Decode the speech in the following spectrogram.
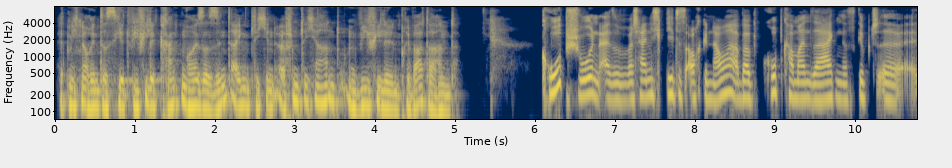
Hätte mich noch interessiert, wie viele Krankenhäuser sind eigentlich in öffentlicher Hand und wie viele in privater Hand? Grob schon, also wahrscheinlich geht es auch genauer, aber grob kann man sagen, es gibt äh,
